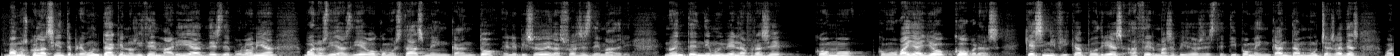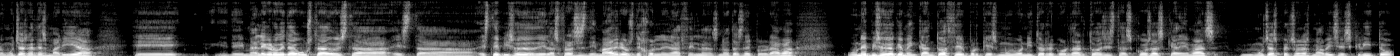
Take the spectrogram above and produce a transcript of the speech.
Vamos con la siguiente pregunta que nos dice María desde Polonia. Buenos días, Diego, ¿cómo estás? Me encantó el episodio de las frases de madre. No entendí muy bien la frase como, como vaya yo, cobras. ¿Qué significa? ¿Podrías hacer más episodios de este tipo? Me encantan, muchas gracias. Bueno, muchas gracias, María. Eh, me alegro que te haya gustado esta, esta, este episodio de las frases de madre. Os dejo el enlace en las notas del programa. Un episodio que me encantó hacer porque es muy bonito recordar todas estas cosas que además muchas personas me habéis escrito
